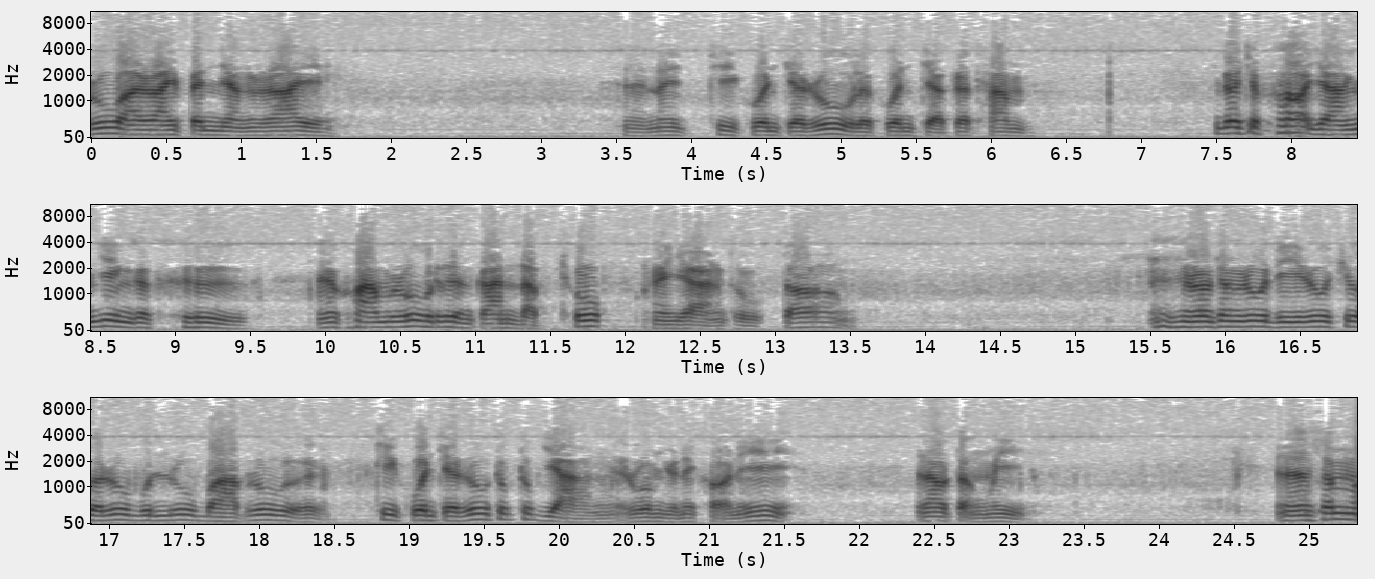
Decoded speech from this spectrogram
รู้อะไรเป็นอย่างไร ในที่ควรจะรู้และควรจะกระทำโดยเฉพาะอย่างยิ่งก็คือความรู้เรื่องการดับทุกข์อย่างถูกต้องรวมทั้งรู้ดีรู้ชั่วรู้บุญรู้บาปรู้ที่ควรจะรู้ทุก ๆ อย่าง รวมอยู่ในข้อนี้ เราต้องมีสัมม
